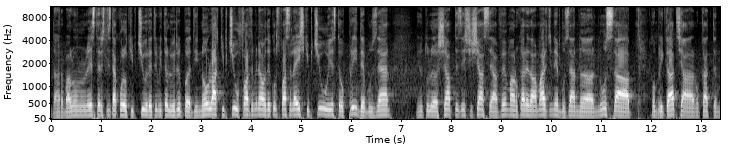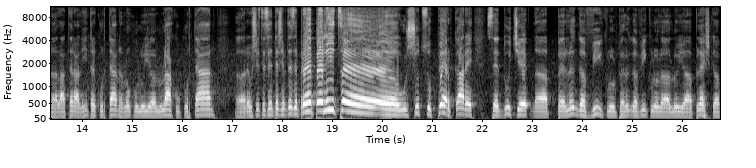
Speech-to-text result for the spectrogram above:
dar balonul este respins de acolo, Chipciu retrimite lui Râpă, din nou la Chipciu, foarte bine au decurs pasele aici, Chipciu este oprit de Buzean. Minutul 76 avem aruncare de la margine, Buzean uh, nu s-a complicat și a aruncat în uh, lateral. Intră Curtean în locul lui uh, Lulacu. Curtean reușește să intercepteze Prepeliță! Un șut superb care se duce pe lângă vincul, pe lângă vinculul lui Pleșcă.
